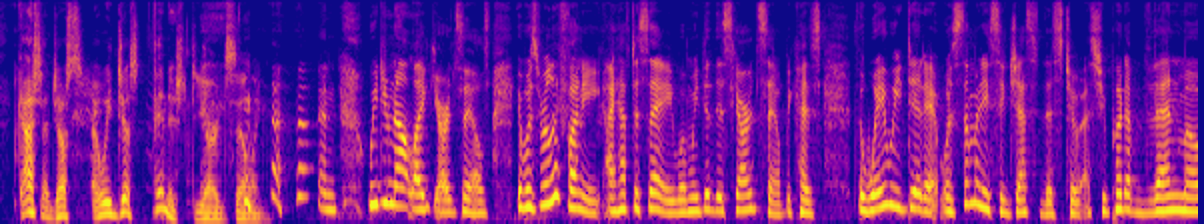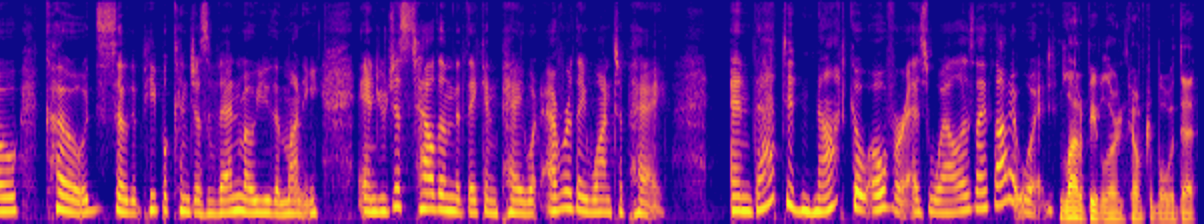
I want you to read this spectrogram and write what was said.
Gosh, I just uh, we just finished yard selling. and we do not like yard sales. It was really funny, I have to say, when we did this yard sale because the way we did it was somebody suggested this to us. You put up Venmo codes so that people can just Venmo you the money, and you just tell them that they can pay whatever they want to pay. And that did not go over as well as I thought it would. A lot of people are uncomfortable with that.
